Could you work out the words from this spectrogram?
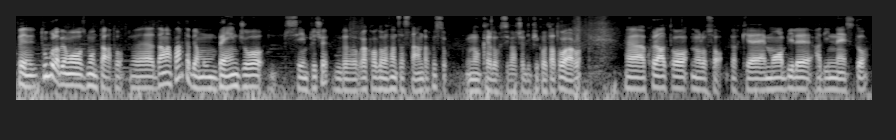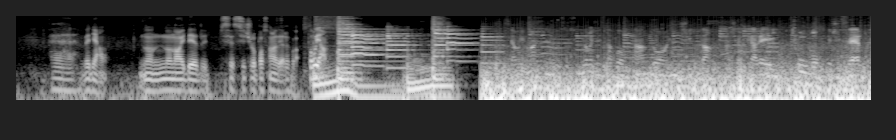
Bene il tubo l'abbiamo smontato. Eh, da una parte abbiamo un banjo semplice un raccordo abbastanza standard questo non credo si faccia difficoltà a trovarlo. Eh, quell'altro non lo so perché è mobile ad innesto eh, vediamo non, non, ho idea se, se ce lo possono avere qua. Proviamo. Serve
